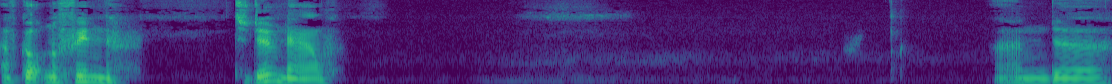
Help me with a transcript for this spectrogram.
I've got nothing to do now. And uh,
